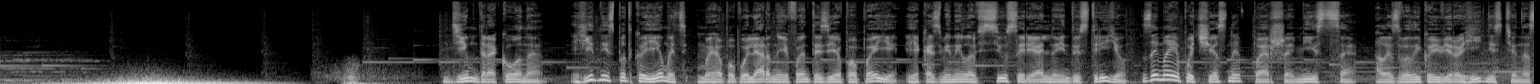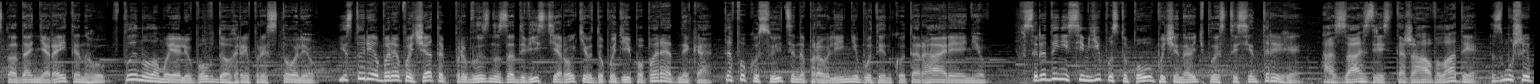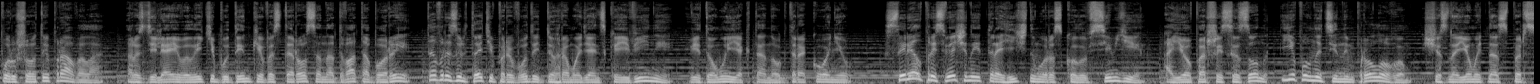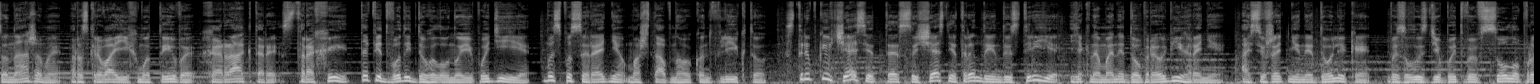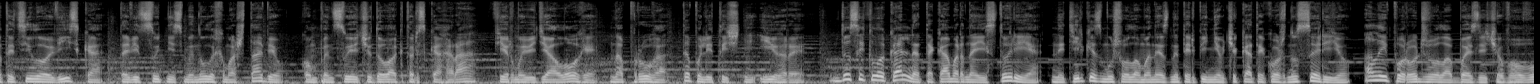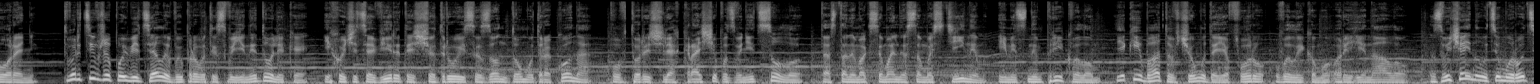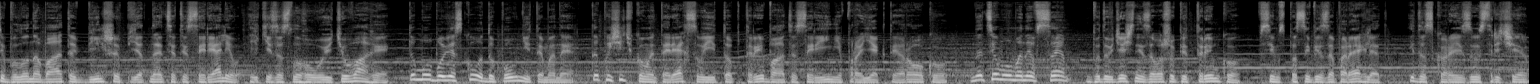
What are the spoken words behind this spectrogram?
Дім дракона. Гідний спадкоємець мегапопулярної фентезі епопеї, яка змінила всю серіальну індустрію, займає почесне перше місце. Але з великою вірогідністю на складання рейтингу вплинула моя любов до Гри престолів. Історія бере початок приблизно за 200 років до подій попередника та фокусується на правлінні будинку Таргарієнів. Всередині сім'ї поступово починають плестись інтриги, а заздрість та жага влади змушує порушувати правила, розділяє великі будинки Вестероса на два табори та в результаті переводить до громадянської війни, відомий як танок драконів. Серіал присвячений трагічному розколу в сім'ї, а його перший сезон є повноцінним прологом, що знайомить нас з персонажами, розкриває їх мотиви, характери, страхи та підводить до головної події безпосередньо масштабного конфлікту. Стрибки в часі та сучасні тренди індустрії, як на мене, добре обіграні, а сюжетні недоліки, безглузді битви в соло проти цілого війська та відсутність минулих масштабів компенсує чудова акторська гра, фірмові діалоги, напруга та політичні ігри. Досить локальна та камерна історія не тільки змушувала мене з нетерпінням чекати кожну серію, але й породжувала безліч обговорень. Творці вже пообіцяли виправити свої недоліки, і хочеться вірити, що другий сезон Дому дракона повторить шлях краще подзвоніть соло та стане максимально самостійним і міцним приквелом, який багато в чому дає фору великому оригіналу. Звичайно, у цьому році було набагато більше 15 серіалів, які заслуговують уваги, тому обов'язково доповнюйте мене та пишіть в коментарях свої топ-3 багатосерійні проєкти року. На цьому у мене все. Буду вдячний за вашу підтримку. Всім спасибі за перегляд і до скорої зустрічі.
